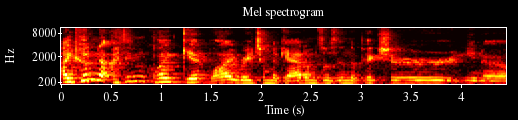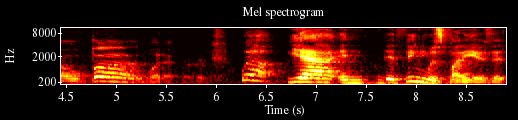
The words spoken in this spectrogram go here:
I couldn't. I didn't quite get why Rachel McAdams was in the picture, you know. But whatever. Well, yeah, and the thing was funny is that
